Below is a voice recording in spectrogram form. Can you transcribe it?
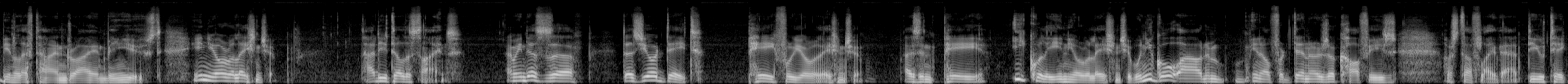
been left high and dry and being used in your relationship, how do you tell the signs? I mean, does uh, does your date pay for your relationship? As in, pay equally in your relationship. When you go out and you know for dinners or coffees or stuff like that, do you take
